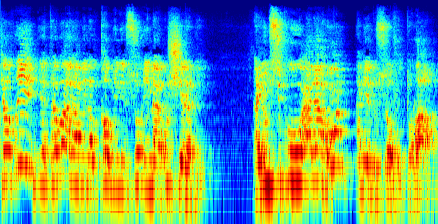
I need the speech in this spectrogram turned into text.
كظيم يتوارى من القوم من سوء ما بشر به. أيمسكه على هون أم يدسه في التراب؟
